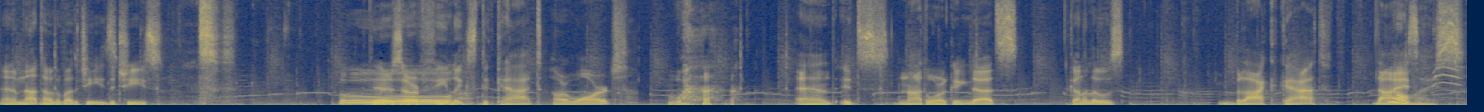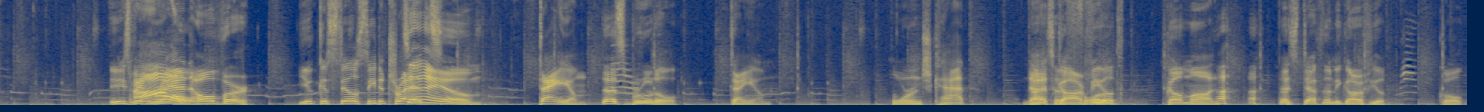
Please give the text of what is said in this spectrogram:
And I'm not talking about the cheese. The cheese. oh. There's our Felix the cat. Our wart. and it's not working. That's gonna lose. Black cat. Nice. Nice. He's been Ow! ran over. You can still see the treads. Damn! Damn. That's brutal. Damn. Orange cat. That's Garfield. Come on. That's definitely Garfield. Cool.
